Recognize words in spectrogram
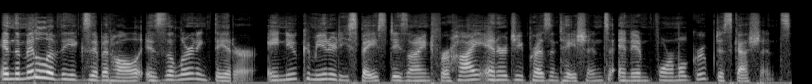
In the middle of the exhibit hall is the Learning Theater, a new community space designed for high-energy presentations and informal group discussions.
